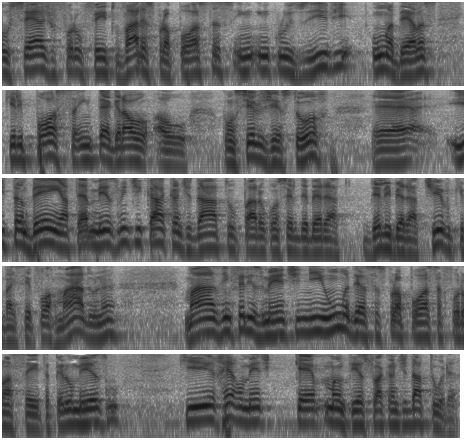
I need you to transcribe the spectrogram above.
o Sérgio foram feitas várias propostas, inclusive uma delas que ele possa integrar ao, ao Conselho Gestor é, e também até mesmo indicar candidato para o Conselho Deliberativo que vai ser formado, né? Mas infelizmente nenhuma dessas propostas foram aceitas pelo mesmo que realmente quer manter sua candidatura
